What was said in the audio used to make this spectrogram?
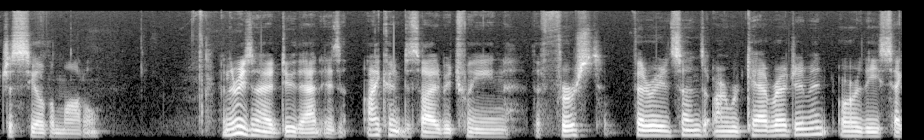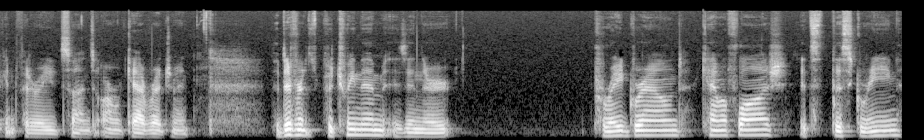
just seal the model. And the reason I would do that is I couldn't decide between the first Federated Suns Armored Cav Regiment or the second Federated Suns Armored Cav Regiment. The difference between them is in their parade ground camouflage. It's this green.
